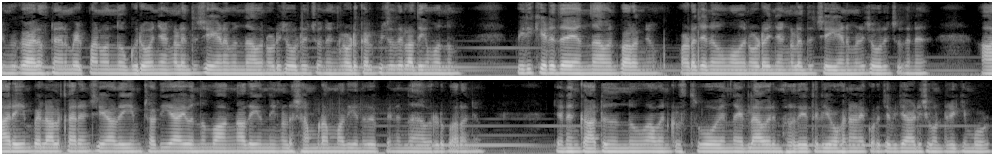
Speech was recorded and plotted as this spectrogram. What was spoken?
ചുങ്കക്കാരൻ സ്നാനം ഏൽപ്പാൻ വന്നു. ഗുരു ഞങ്ങൾ എന്ത് ചെയ്യണമെന്ന് അവനോട് ചോദിച്ചു. നിങ്ങളോട് കൽപ്പിച്ചതിലധികം ഒന്നും പിരിക്കരുത് എന്ന് അവൻ പറഞ്ഞു. പടജനവും അവനോട് ഞങ്ങൾ എന്ത് ചെയ്യണമെന്ന് ചോദിച്ചതിന് ആരെയും ബലാത്കാരം ചെയ്യാതെയും ചതിയായി ഒന്നും വാങ്ങാതെയും നിങ്ങളുടെ ശമ്പളം മതി എന്ന് വെപ്പിനെന്ന് അവരോട് പറഞ്ഞു. ജനം കാത്തുനിന്നു. അവൻ ക്രിസ്തുവോ എന്ന് എല്ലാവരും ഹൃദയത്തിൽ യോഹനാനെക്കുറിച്ച് വിചാരിച്ചു കൊണ്ടിരിക്കുമ്പോൾ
